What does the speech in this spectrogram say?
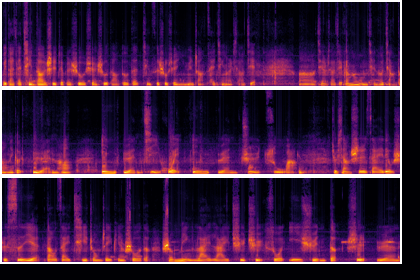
为大家请到的是这本书选书导读的静思书轩营运长蔡晴儿小姐。啊，晴儿小姐，刚刚我们前头讲到那个缘哈，因缘际会，因缘具足啊，就像是在六十四页道在其中这一篇说的，生命来来去去，所依循的是缘。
